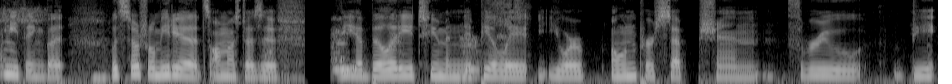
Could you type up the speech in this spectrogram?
anything. But with social media it's almost as if the ability to manipulate your own perception through be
